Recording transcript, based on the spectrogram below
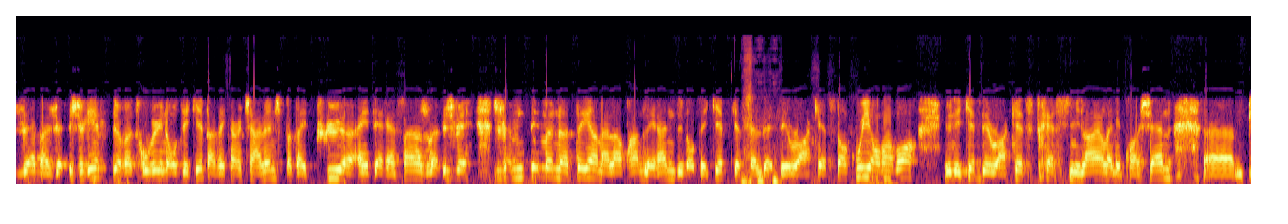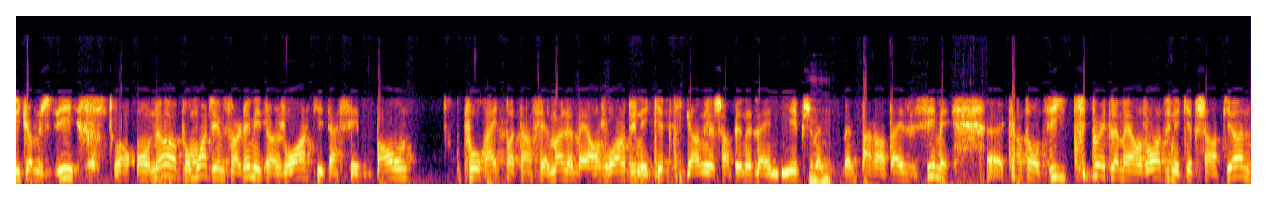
disait ben, je, risque de retrouver une autre équipe avec un challenge peut-être plus intéressant. Je vais, je vais, je vais me démenoter en allant prendre les rênes d'une autre équipe que celle des Rockets. Donc oui, on va avoir une équipe des Rockets très similaire l'année prochaine. Euh, puis comme je dis, on, a, pour moi, James Harden est un joueur qui est assez bon pour être potentiellement le meilleur joueur d'une équipe qui gagne le championnat de la NBA. Puis je mets une parenthèse ici, mais euh, quand on dit qui peut être le meilleur joueur d'une équipe championne,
